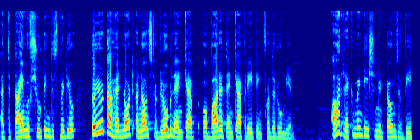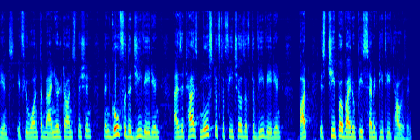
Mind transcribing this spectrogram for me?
At the time of shooting this video, Toyota had not announced a global NCAP or Bharat NCAP rating for the Rumion. Our recommendation in terms of variants, if you want the manual transmission, then go for the G variant as it has most of the features of the V variant but is cheaper by rupees 73,000.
